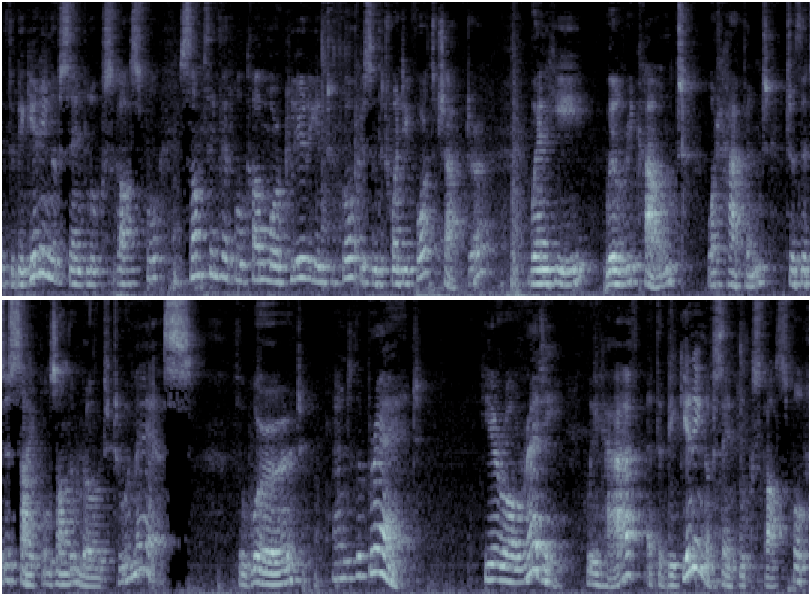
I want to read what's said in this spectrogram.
at the beginning of St. Luke's Gospel, something that will come more clearly into focus in the 24th chapter when he will recount what happened to the disciples on the road to Emmaus the Word and the bread. Here already we have, at the beginning of St. Luke's Gospel,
